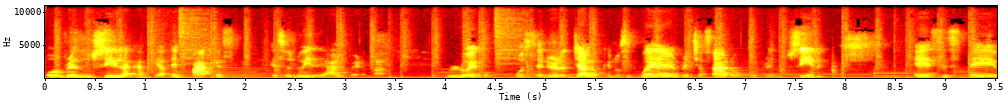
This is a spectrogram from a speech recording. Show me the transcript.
o reducir la cantidad de empaques, eso es lo ideal, ¿verdad? Luego, posterior, ya lo que no se puede rechazar o, reducir es este,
